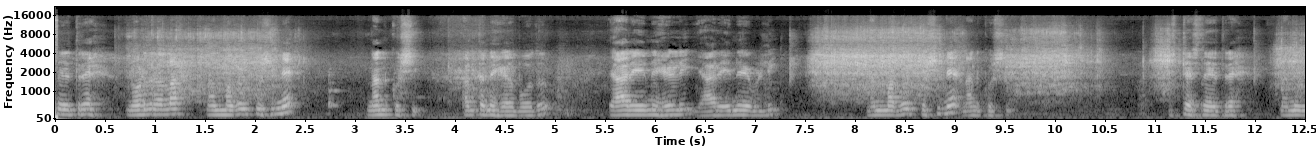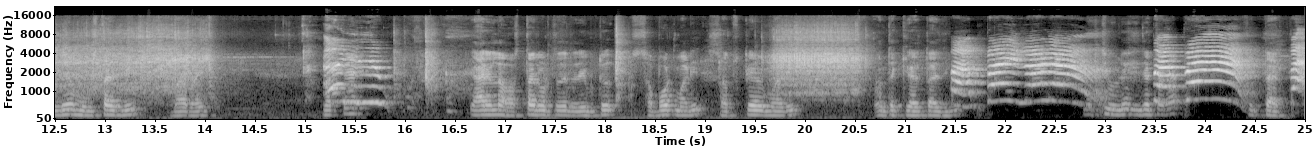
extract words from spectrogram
ಸ್ನೇಹಿತರೆ, ನೋಡಿದ್ರಲ್ಲ? ನನ್ನ ಮಗಳ ಖುಷಿನೇ ನನ್ನ ಖುಷಿ ಅಂತಲೇ ಹೇಳ್ಬೋದು. ಯಾರೇನೇ ಹೇಳಿ, ಯಾರೇನೇ ಬಿಡಲಿ ನನ್ನ ಮಗಳ ಖುಷಿನೇ ನನ್ನ ಖುಷಿ. ಇಷ್ಟೇ ಸ್ನೇಹಿತರೆ, ನನ್ನ ವಿಡಿಯೋ ಮುಗಿಸ್ತಾ ಇದ್ದೀನಿ. ಬಾಯ್ ಬಾಯ್ ಯಾರೆಲ್ಲ ಹೊಸ್ದಾಗಿ ನೋಡ್ತಿದ್ರೆ ದಯವಿಟ್ಟು ಸಪೋರ್ಟ್ ಮಾಡಿ ಸಬ್ಸ್ಕ್ರೈಬ್ ಮಾಡಿ ಅಂತ ಕೇಳ್ತಾ ಇದ್ದೀನಿ ನೆಕ್ಸ್ಟ್ ವಿಡಿಯೋ ಇದೇ ಥರ ಸಿಗ್ತಾ ಇರ್ತೀನಿ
